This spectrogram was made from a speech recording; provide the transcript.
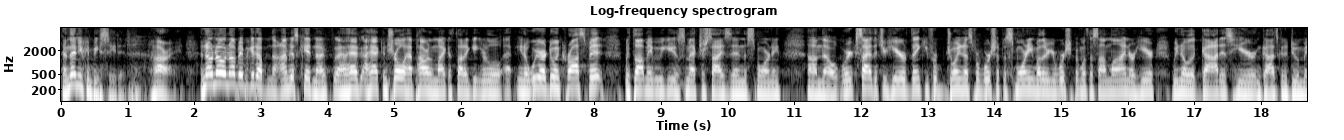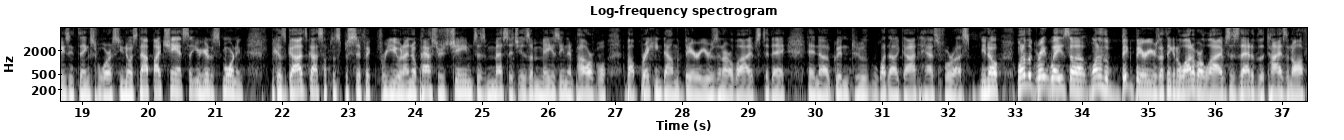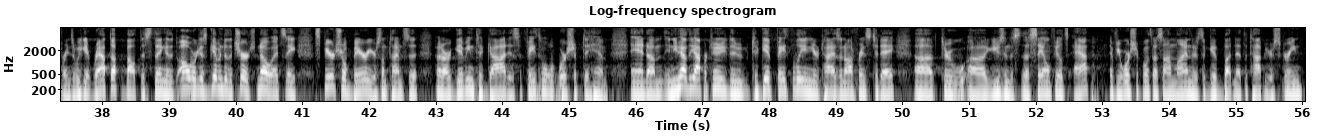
And then you can be seated. All right. No, no, no, baby, get up. No, I'm just kidding. I, I had I had control. I had power on the mic. I thought I'd get your little. You know, we are doing CrossFit. We thought maybe we could get some exercise in this morning. Um, no, we're excited that you're here. Thank you for joining us for worship this morning. Whether you're worshiping with us online or here, we know that God is here and God's going to do amazing things for us. You know, it's not by chance that you're here this morning because God's got something specific for you. And I know Pastor James's message is amazing and powerful about breaking down the barriers in our lives today and uh, getting to what uh, God has for us. You know, one of the great ways, uh, one of the big barriers I think in a lot of our lives is that of the tithes and offerings. We get wrapped up about this thing and oh, we're just giving to the church. No, it's a spiritual barrier sometimes that, that our giving to God is faithful worship to Him. And um, and you have the opportunity to to give faithfully in your tithes and offerings today uh, through uh, using the, the Salem Fields app. If you're worshiping with us online, there's a give button at the top of your screen.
